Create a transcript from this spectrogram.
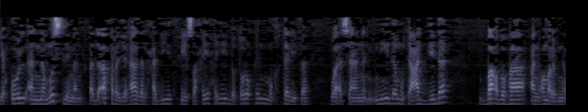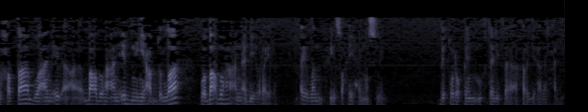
يقول أن مسلما قد أخرج هذا الحديث في صحيحه بطرق مختلفة وأسانيد متعددة بعضها عن عمر بن الخطاب وعن بعضها عن ابنه عبد الله وبعضها عن أبي هريرة أيضا في صحيح مسلم بطرق مختلفة أخرج هذا الحديث.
